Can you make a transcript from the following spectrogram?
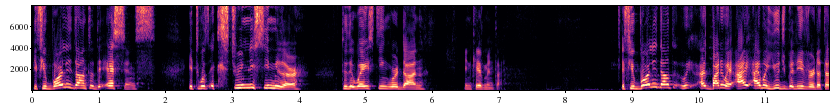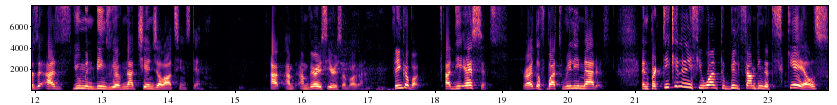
if you boil it down to the essence, it was extremely similar to the ways things were done in caveman time. If you boil it down to, uh, by the way, I, am a huge believer that as, as human beings, we have not changed a lot since then. I, I'm, I'm very serious about that. Think about it. At the essence, right, of what really matters. And particularly if you want to build something that scales,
